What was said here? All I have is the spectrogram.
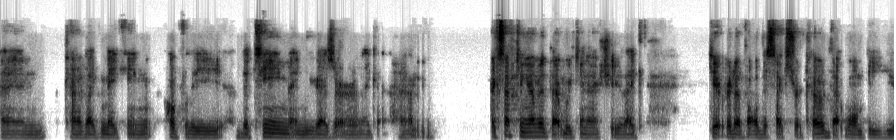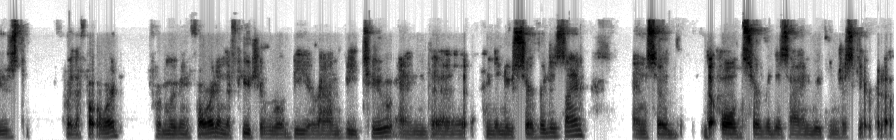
and kind of like making hopefully the team and you guys are like um, accepting of it that we can actually like get rid of all this extra code that won't be used for the forward for moving forward in the future will be around v2 and the and the new server design and so the old server design we can just get rid of.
